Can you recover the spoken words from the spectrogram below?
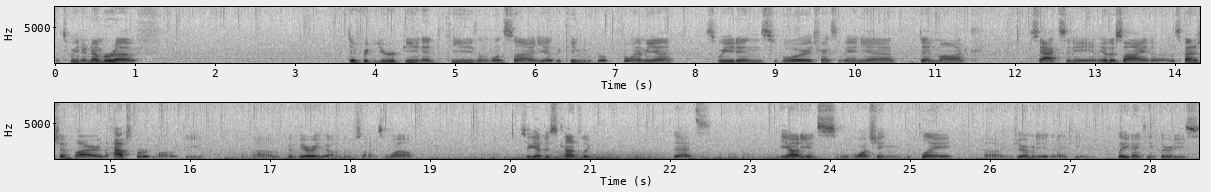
between a number of different European entities. On one side, you had the Kingdom of Bohemia, Sweden, Savoy, Transylvania, Denmark, Saxony, and the other side, uh, the Spanish Empire, the Habsburg monarchy, uh, with Bavaria on their side as well. So you have this conflict that the audience watching the play uh, in Germany in the 19, late 1930s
